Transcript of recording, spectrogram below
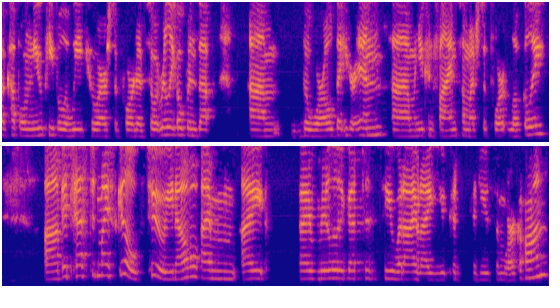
a couple new people a week who are supportive. So it really opens up um, the world that you're in um, when you can find so much support locally. Um, it tested my skills too. You know, I'm I I really got to see what I what I you could could use some work on.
